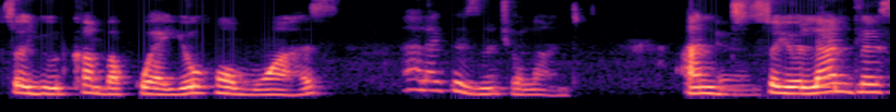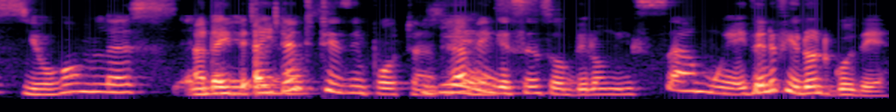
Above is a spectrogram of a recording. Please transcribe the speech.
So you would come back where your home was. Ah, like this is not your land. And Yeah. so you're landless, you're homeless, And then you id- don't have- identity is important. Having a sense of belonging somewhere, even if you don't go there,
